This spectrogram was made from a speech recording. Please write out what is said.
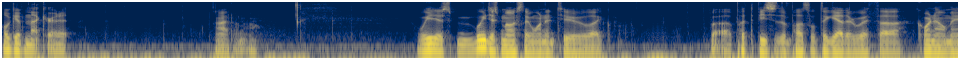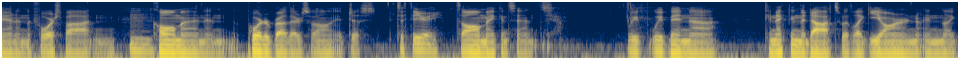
We'll give him that credit. I don't know. We just we just mostly wanted to like uh, put the pieces of the puzzle together with uh, Cornell Mann and the four spot and Mhm. Coleman and the Porter brothers. Well, it just It's a theory. it's all making sense. Yeah. We've we've been uh, connecting the dots with like yarn and like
